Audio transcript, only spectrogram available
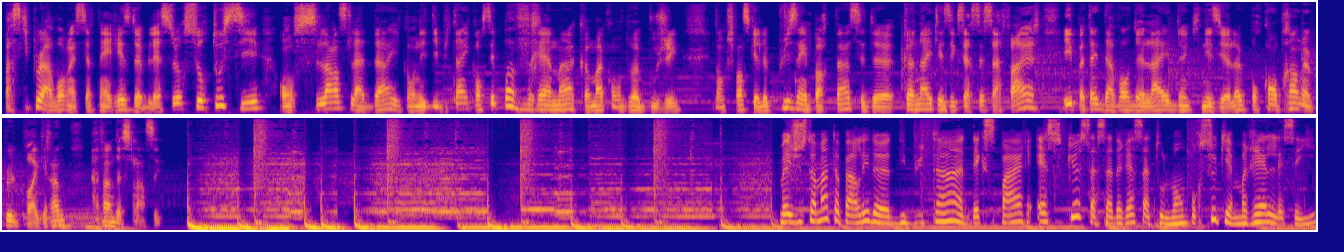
parce qu'il peut avoir un certain risque de blessure, surtout si on se lance là-dedans et qu'on est débutant et qu'on sait pas vraiment comment qu'on doit bouger. Donc je pense que le plus important c'est de connaître les exercices à faire et peut-être d'avoir de l'aide d'un kinésiologue pour comprendre un peu le programme avant de se lancer. Mais justement, tu as parlé de débutants, d'experts. Est-ce que ça s'adresse à tout le monde? Pour ceux qui aimeraient l'essayer?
